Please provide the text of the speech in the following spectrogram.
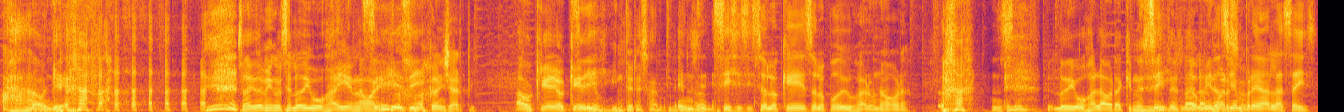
Ah, No, ok. mentira. Sábado y domingo se lo dibuja ahí en la mano. Sí, sí, con Sharpie. Ah, ok, ok. Sí. Interesante, sí, sí, sí. Solo que solo puedo dibujar una hora. Sí. Lo dibuja a la hora que Sí, necesites, la lo miro almuerzo. siempre a las seis.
